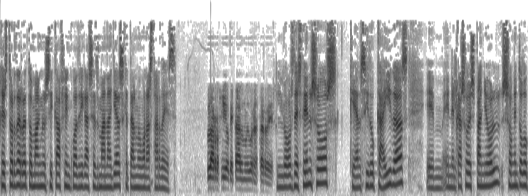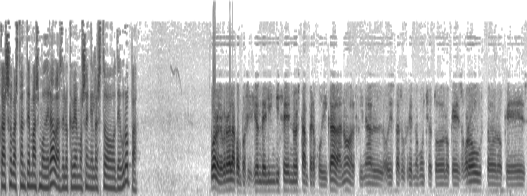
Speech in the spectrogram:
gestor de Reto Magnus y CAF en Cuadriga Asset Managers. ¿Qué tal? Muy buenas tardes. Hola Rocío, ¿qué tal? Muy buenas tardes. Los descensos que han sido caídas, em, en el caso español, son en todo caso bastante más moderadas de lo que vemos en el resto de Europa. Bueno, yo creo que la composición del índice no es tan perjudicada, ¿no? Al final, hoy está sufriendo mucho todo lo que es growth, todo lo que es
